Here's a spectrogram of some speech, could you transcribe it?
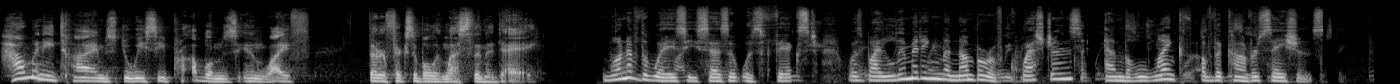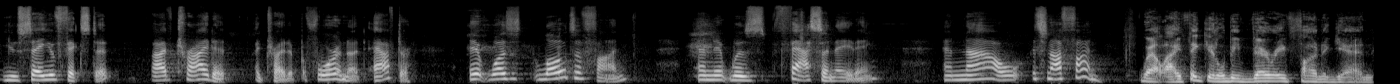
How many times do we see problems in life that are fixable in less than a day? One of the ways he says it was fixed was by limiting the number of questions and the length of the conversations. You say you fixed it. I've tried it. I tried it before and after. It was loads of fun and it was fascinating. And now it's not fun. Well, I think it'll be very fun again.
